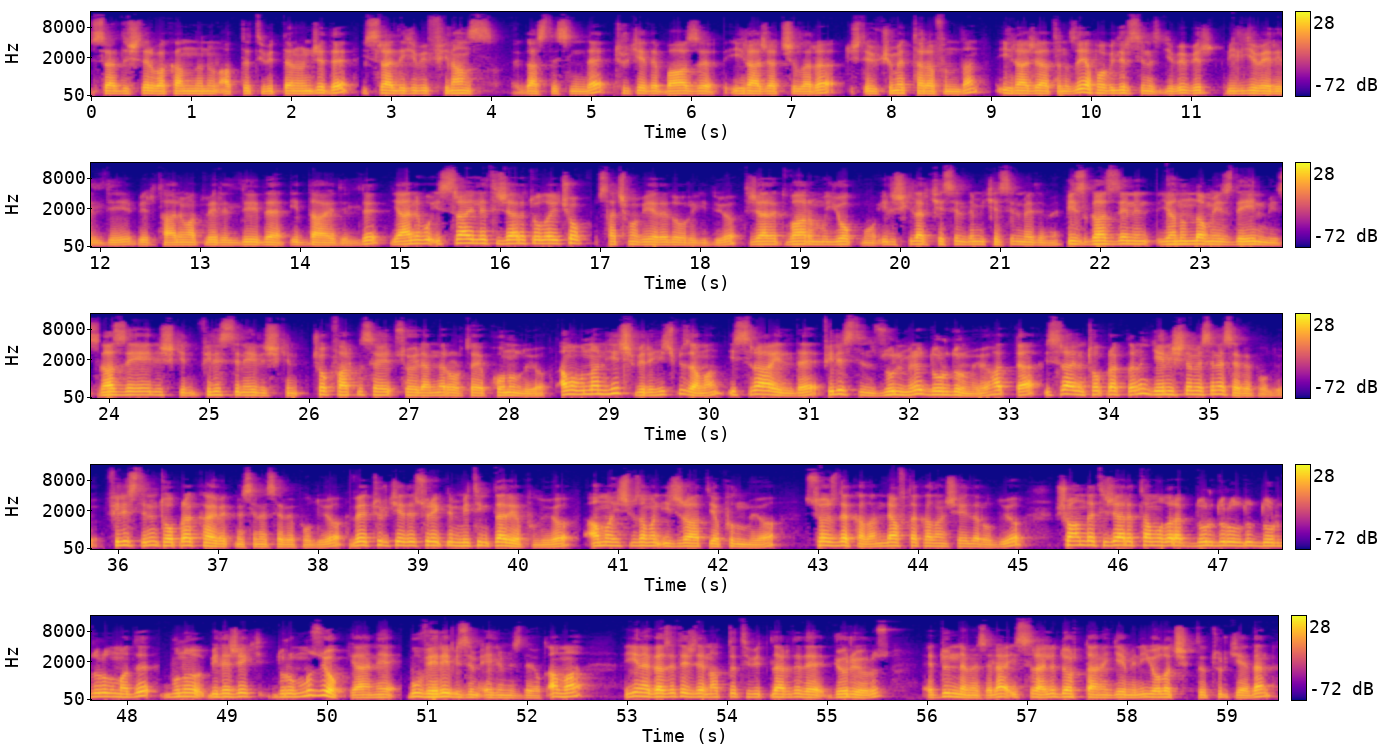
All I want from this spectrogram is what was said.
İsrail Dışişleri Bakanlığı'nın attığı tweetten önce de İsrail'deki bir finans gazetesinde Türkiye'de bazı ihracatçılara işte hükümet tarafından ihracatınızı yapabilirsiniz gibi bir bilgi verildiği, bir talimat verildiği de iddia edildi. Yani bu İsrail ile ticaret olayı çok saçma bir yere doğru gidiyor. Ticaret var mı yok mu? İlişkiler kesildi mi kesilmedi mi? Biz Gazze'nin yanında mıyız değil miyiz? Gazze'ye ilişkin, Filistin'e ilişkin çok farklı söylemler ortaya konuluyor. Ama bunların hiçbiri hiçbir zaman İsrail'de Filistin zulmünü durdurmuyor. Hatta İsrail'in toprak toprakların genişlemesine sebep oluyor. Filistin'in toprak kaybetmesine sebep oluyor ve Türkiye'de sürekli mitingler yapılıyor ama hiçbir zaman icraat yapılmıyor. Sözde kalan, lafta kalan şeyler oluyor. Şu anda ticaret tam olarak durduruldu, durdurulmadı. Bunu bilecek durumumuz yok. Yani bu veri bizim elimizde yok ama yine gazetecilerin attığı tweetlerde de görüyoruz. E, dün de mesela İsrail'e 4 tane geminin yola çıktığı Türkiye'den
